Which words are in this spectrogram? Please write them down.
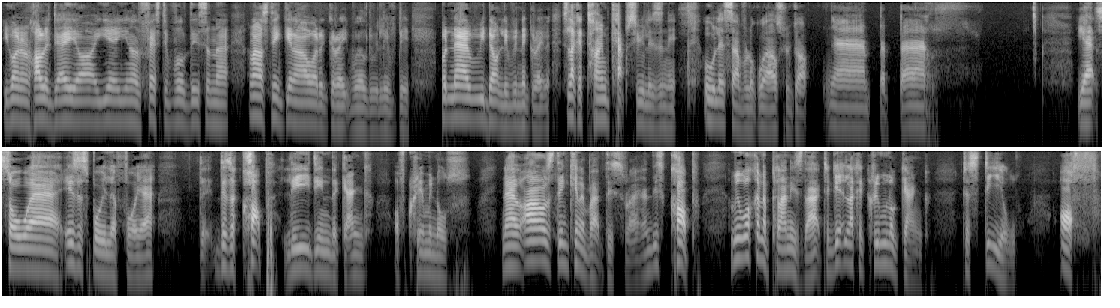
You're going on holiday. Oh, yeah, you know, festival, this and that. And I was thinking, oh, what a great world we lived in. But now we don't live in a great. It's like a time capsule, isn't it? Oh, let's have a look. What else we got? Yeah, uh, yeah. So uh, here's a spoiler for you. There's a cop leading the gang of criminals. Now I was thinking about this, right? And this cop. I mean, what kind of plan is that to get like a criminal gang to steal off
